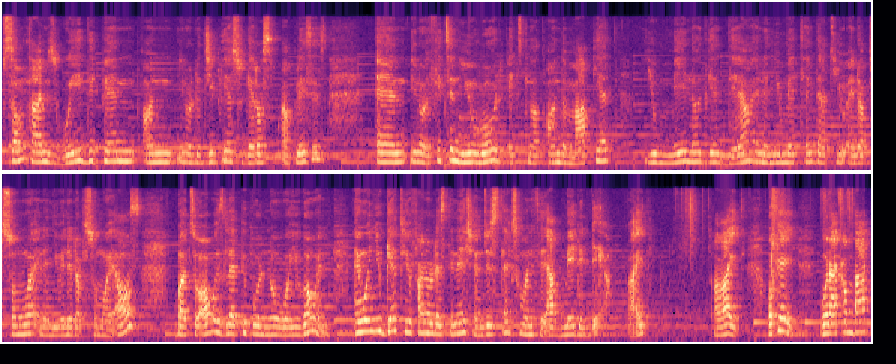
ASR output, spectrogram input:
sometimes we depend on you know the GPS to get us our places. And you know if it's a new road it's not on the map yet you may not get there and then you may think that you end up somewhere and then you ended up somewhere else. But to always let people know where you're going. And when you get to your final destination just text someone and say I've made it there right? All right. Okay when I come back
